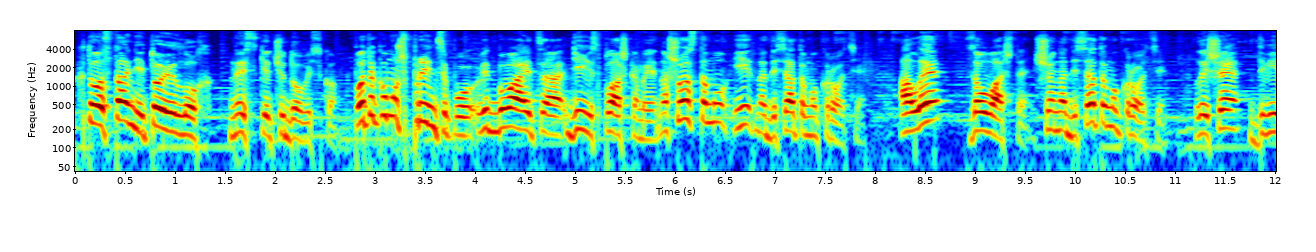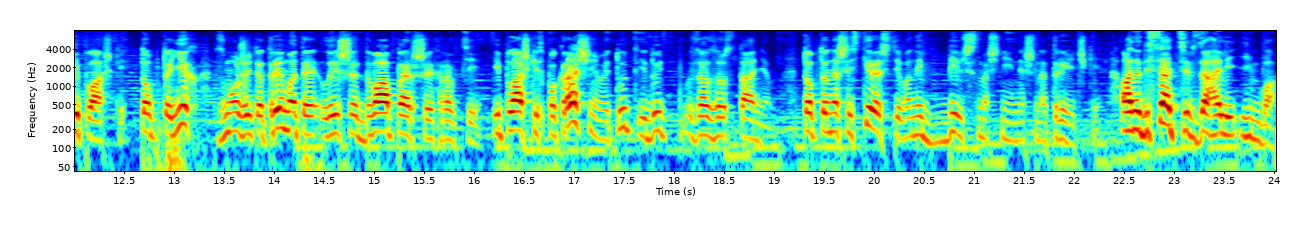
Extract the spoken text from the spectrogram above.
Хто останній, той і лох, низьке чудовисько. По такому ж принципу відбуваються дії з плашками на шостому і на десятому кроці. Але зауважте, що на десятому кроці лише дві плашки, тобто їх зможуть отримати лише два перших гравці. І плашки з покращеннями тут йдуть за зростанням. Тобто на шестірочці вони більш смачні, ніж на триєчки. А на десятці взагалі імба.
